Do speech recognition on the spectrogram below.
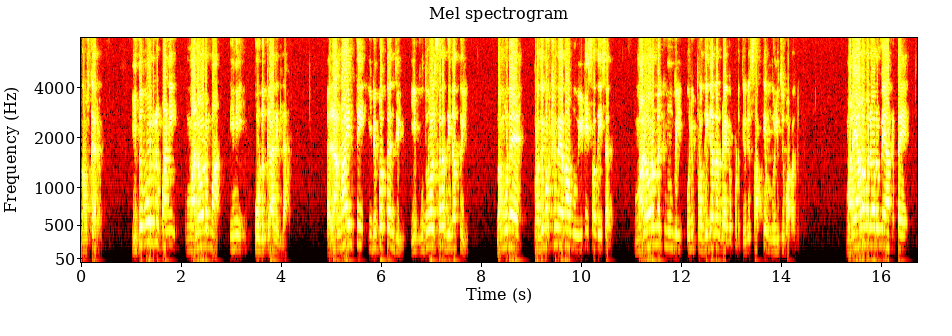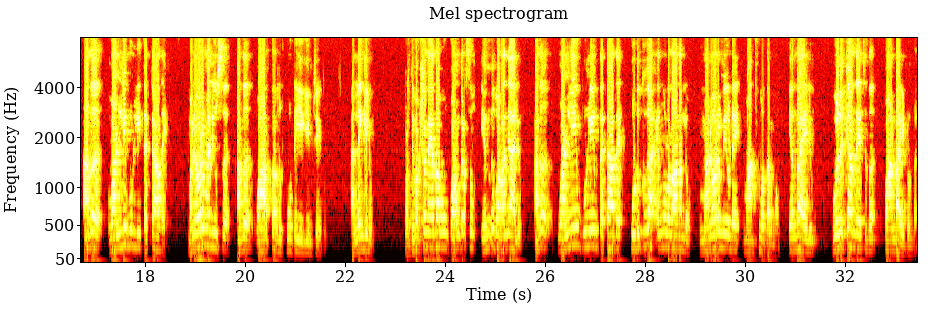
നമസ്കാരം. ഇതുപോലൊരു പണി മനോരമ ഇനി കൊടുക്കാനില്ല. രണ്ടായിരത്തി ഇരുപത്തഞ്ചിൽ ഈ പുതുവത്സര ദിനത്തിൽ നമ്മുടെ പ്രതിപക്ഷ നേതാവ് വി ഡി സതീശൻ മനോരമയ്ക്ക് മുമ്പിൽ ഒരു പ്രതികരണം രേഖപ്പെടുത്തി ഒരു സത്യം വിളിച്ചു പറഞ്ഞു. മലയാള മനോരമയാകട്ടെ അത് വള്ളി പുള്ളി തെറ്റാതെ മനോരമ ന്യൂസ് അത് വാർത്ത റിപ്പോർട്ട് ചെയ്യുകയും ചെയ്തു. അല്ലെങ്കിലും പ്രതിപക്ഷ നേതാവും കോൺഗ്രസും എന്തു പറഞ്ഞാലും അത് വള്ളിയും പുള്ളിയും തെറ്റാതെ കൊടുക്കുക എന്നുള്ളതാണല്ലോ മനോരമയുടെ മാധ്യമധർമ്മം. എന്തായാലും വെളുക്കാൻ തേച്ചത് പാണ്ടായിട്ടുണ്ട്.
